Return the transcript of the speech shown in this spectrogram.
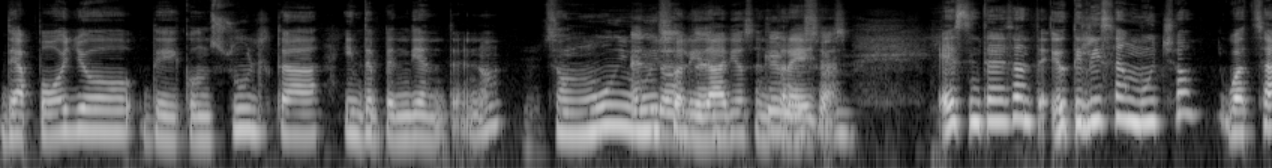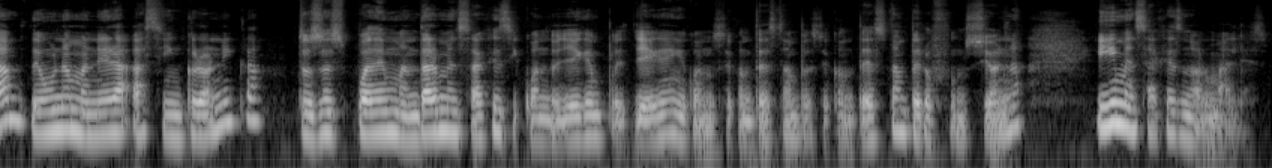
de apoyo, de consulta independiente, ¿no? Son muy, muy solidarios entre ellos. Es interesante, utilizan mucho WhatsApp de una manera asincrónica, entonces pueden mandar mensajes y cuando lleguen, pues lleguen y cuando se contestan, pues se contestan, pero funciona. Y mensajes normales.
